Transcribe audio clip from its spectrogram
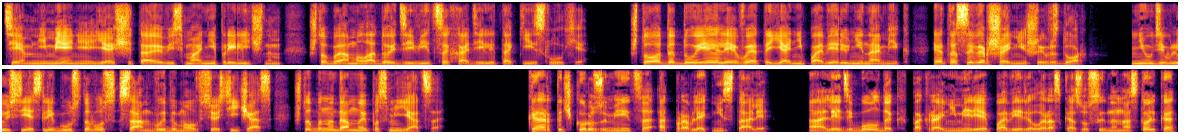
Тем не менее, я считаю весьма неприличным, чтобы о молодой девице ходили такие слухи. Что до дуэли, в это я не поверю ни на миг. Это совершеннейший вздор. Не удивлюсь, если Густавус сам выдумал все сейчас, чтобы надо мной посмеяться. Карточку, разумеется, отправлять не стали. А леди Болдок, по крайней мере, поверила рассказу сына настолько,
